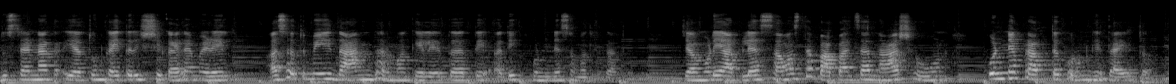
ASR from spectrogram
दुसऱ्यांना यातून काहीतरी शिकायला मिळेल. असं तुम्ही दान धर्म केले तर ते अधिक पुण्य समजले जाते. ज्यामुळे आपल्या समस्त पापांचा नाश होऊन पुण्य प्राप्त करून घेता येतं.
